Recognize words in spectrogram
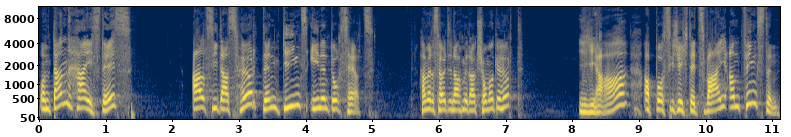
Und dann heißt es, als sie das hörten, ging's ihnen durchs Herz. Haben wir das heute Nachmittag schon mal gehört? Ja, Apostelgeschichte 2 am Pfingsten.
